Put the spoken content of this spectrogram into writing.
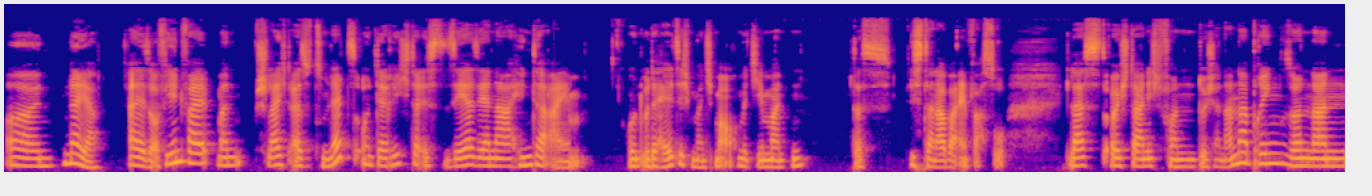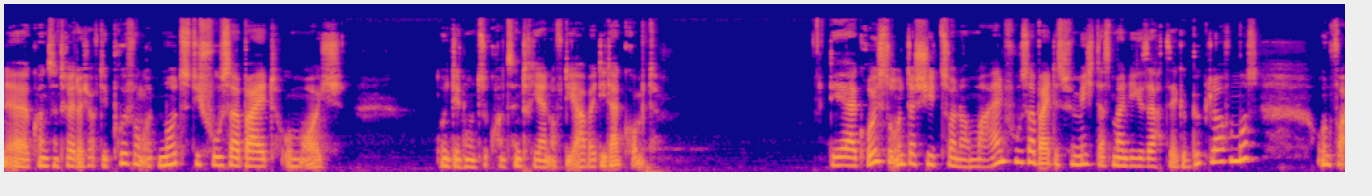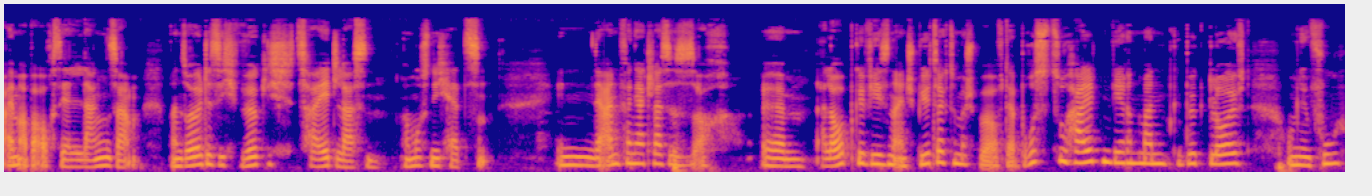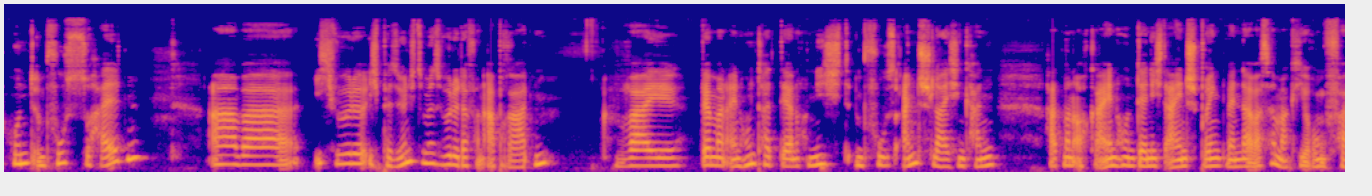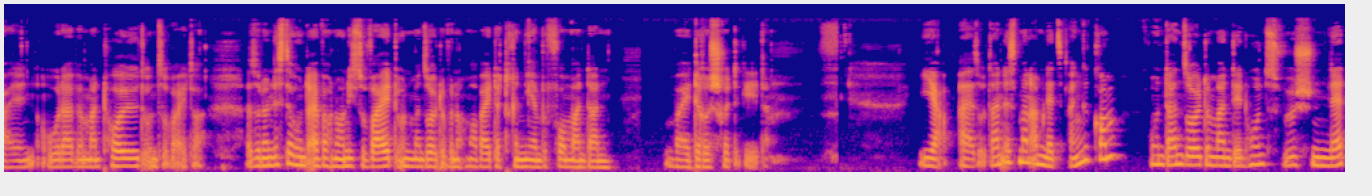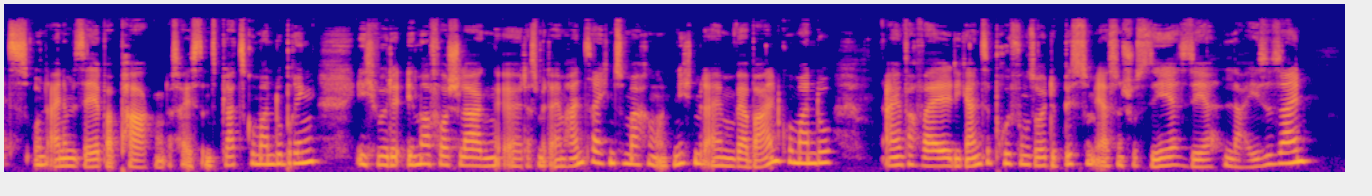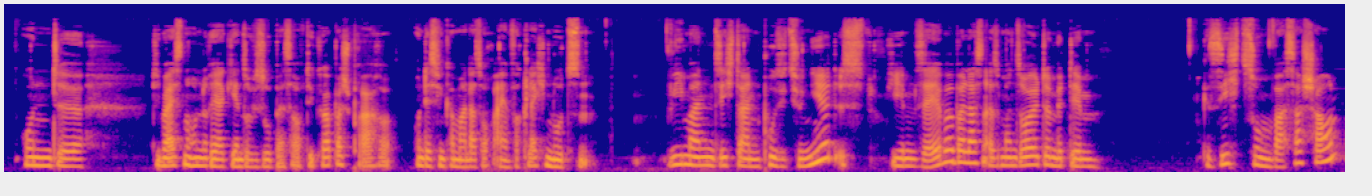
Und naja, also auf jeden Fall, man schleicht also zum Netz und der Richter ist sehr, sehr nah hinter einem und unterhält sich manchmal auch mit jemanden. Das ist dann aber einfach so. Lasst euch da nicht von durcheinander bringen, sondern äh, konzentriert euch auf die Prüfung und nutzt die Fußarbeit, um euch und den Hund zu konzentrieren auf die Arbeit, die da kommt. Der größte Unterschied zur normalen Fußarbeit ist für mich, dass man, wie gesagt, sehr gebückt laufen muss und vor allem aber auch sehr langsam. Man sollte sich wirklich Zeit lassen. Man muss nicht hetzen. In der Anfängerklasse ist es auch ähm, erlaubt gewesen, ein Spielzeug zum Beispiel auf der Brust zu halten, während man gebückt läuft, um den Fu Hund im Fuß zu halten. Aber ich würde, ich persönlich zumindest würde davon abraten, weil wenn man einen Hund hat, der noch nicht im Fuß anschleichen kann, hat man auch keinen Hund, der nicht einspringt, wenn da Wassermarkierungen fallen oder wenn man tollt und so weiter. Also dann ist der Hund einfach noch nicht so weit und man sollte aber noch mal weiter trainieren, bevor man dann weitere Schritte geht. Ja, also dann ist man am Netz angekommen und dann sollte man den Hund zwischen Netz und einem selber parken, das heißt ins Platzkommando bringen. Ich würde immer vorschlagen, äh, das mit einem Handzeichen zu machen und nicht mit einem verbalen Kommando, einfach weil die ganze Prüfung sollte bis zum ersten Schuss sehr, sehr leise sein und äh, die meisten Hunde reagieren sowieso besser auf die Körpersprache und deswegen kann man das auch einfach gleich nutzen. Wie man sich dann positioniert, ist jedem selber überlassen. Also man sollte mit dem Gesicht zum Wasser schauen.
